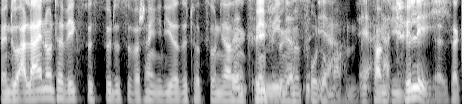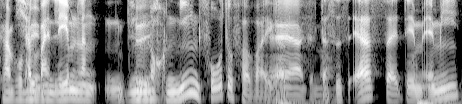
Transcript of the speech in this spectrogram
Wenn du alleine unterwegs bist, würdest du wahrscheinlich in jeder Situation ja kann ich irgendwie ein Foto ja, machen. Ja, die- natürlich. Ja, ist ja kein Ich habe Problem. mein Leben lang Natürlich. noch nie ein Foto verweigert. Ja, ja, genau. Das ist erst seitdem Emmy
